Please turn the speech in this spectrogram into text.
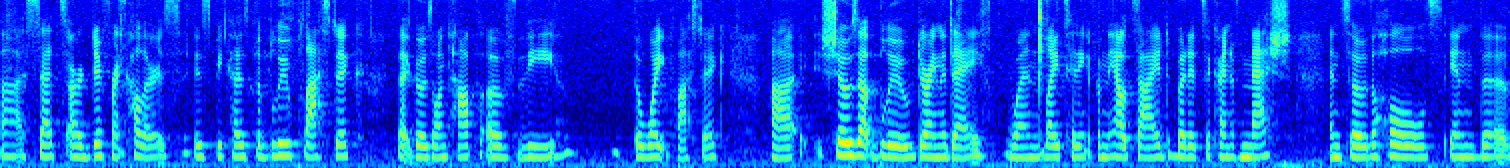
uh, sets are different colors is because the blue plastic that goes on top of the the white plastic uh, shows up blue during the day when light's hitting it from the outside, but it's a kind of mesh, and so the holes in the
